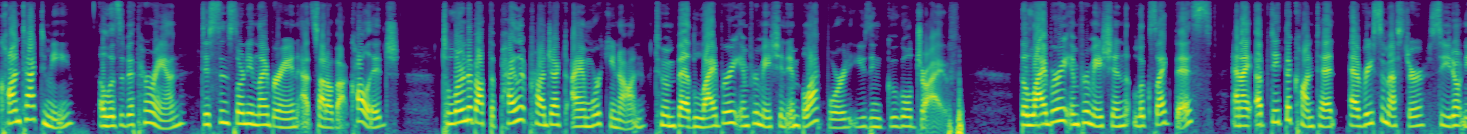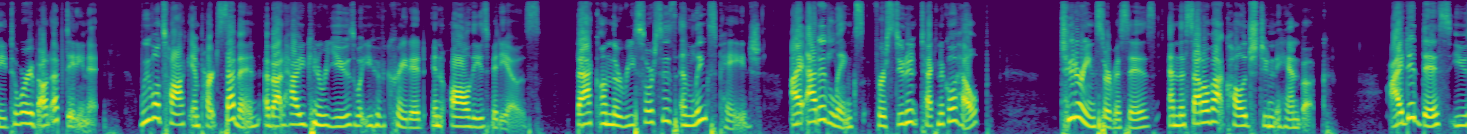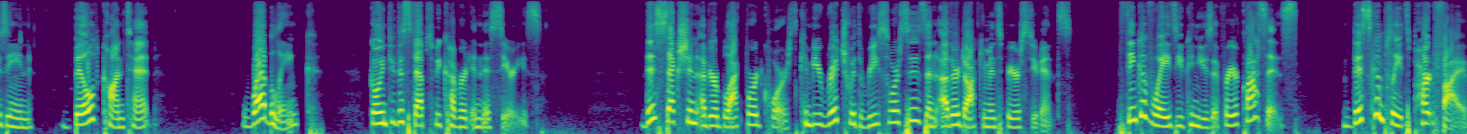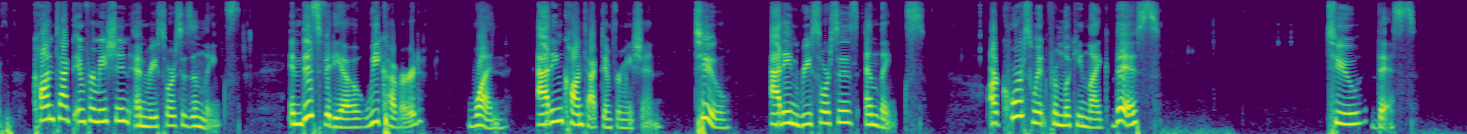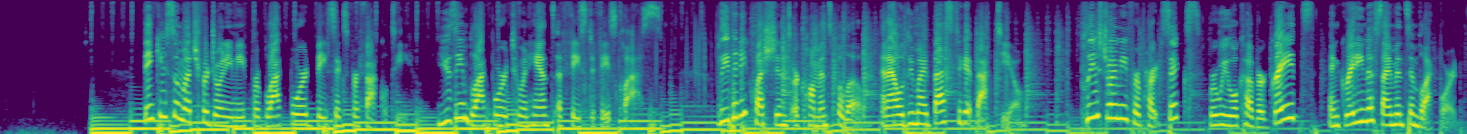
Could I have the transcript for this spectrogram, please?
contact me, Elizabeth Horan, Distance Learning Librarian at Saddleback College, to learn about the pilot project I am working on to embed library information in Blackboard using Google Drive. The library information looks like this, and I update the content every semester so you don't need to worry about updating it. We will talk in part 7 about how you can reuse what you have created in all these videos. Back on the Resources and Links page, I added links for student technical help, tutoring services, and the Saddleback College Student Handbook. I did this using build content, web link, going through the steps we covered in this series. This section of your Blackboard course can be rich with resources and other documents for your students. Think of ways you can use it for your classes. This completes Part 5, Contact Information and Resources and Links. In this video, we covered 1. Adding contact information 2 adding resources and links. Our course went from looking like this to this. Thank you so much for joining me for Blackboard Basics for Faculty, using Blackboard to enhance a face-to-face -face class. Leave any questions or comments below, and I will do my best to get back to you. Please join me for Part 6, where we will cover grades and grading assignments in Blackboard.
